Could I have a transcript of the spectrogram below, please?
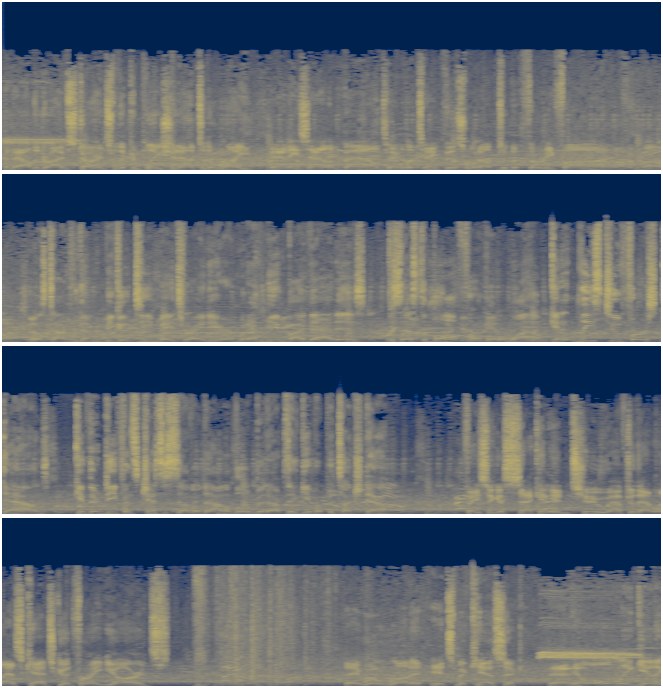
And now the drive starts with a completion out to the right. And he's out of bounds, able to take this one up to the 35. Well, it's time for them to be good teammates right here. And what I mean by that is possess the ball for a little while. Get at least two first downs. Give their defense a chance to settle down a little bit after they give up a touchdown. Facing a second and two after that last catch, good for eight yards. They will run it. It's McKissic. And he'll only get a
